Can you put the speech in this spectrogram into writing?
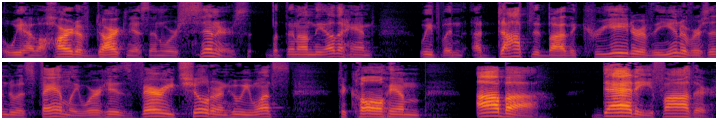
we have a heart of darkness and we're sinners. But then, on the other hand, we've been adopted by the creator of the universe into his family. We're his very children who he wants to call him Abba, Daddy, Father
